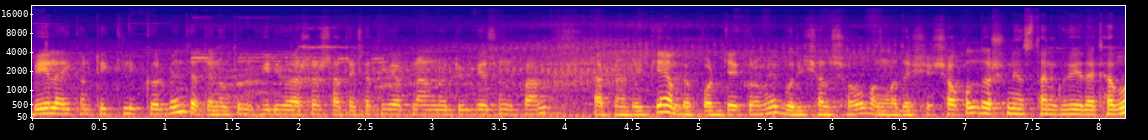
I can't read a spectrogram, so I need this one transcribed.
বেল আইকনটি ক্লিক করবেন যাতে নতুন ভিডিও আসার সাথে সাথে আপনারা নোটিফিকেশন পান। আপনাদেরকে আমরা পর্যায়ক্রমে বরিশাল সহ বাংলাদেশের সকল দর্শনীয় স্থান ঘুরিয়ে দেখাবো।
